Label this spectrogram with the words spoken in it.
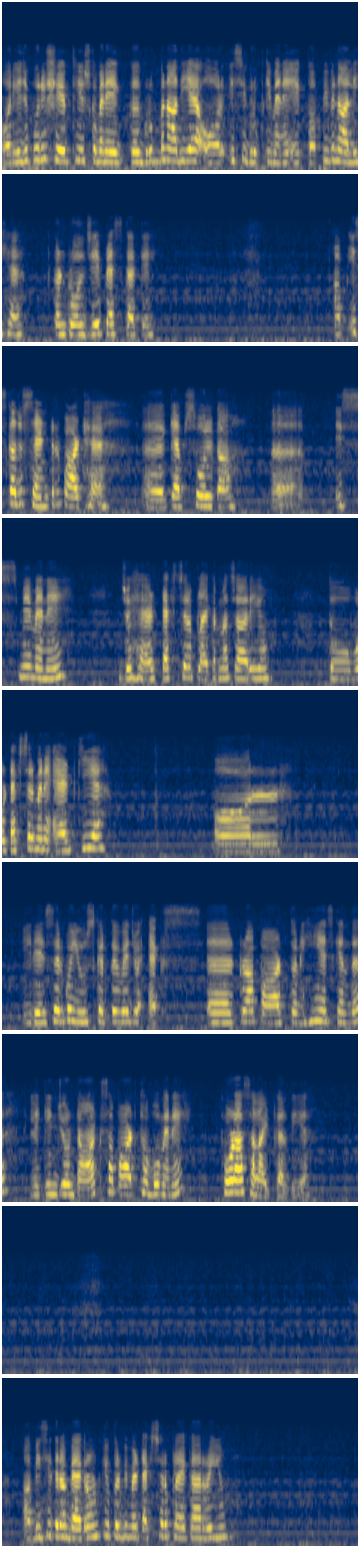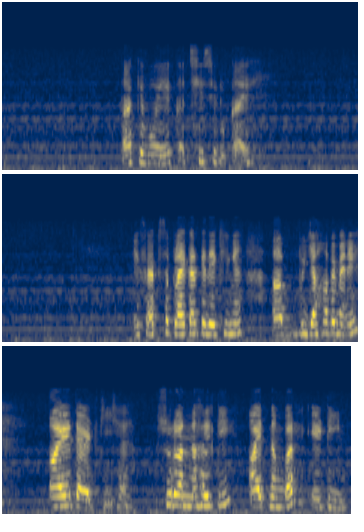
और ये जो पूरी शेप थी इसको मैंने एक ग्रुप बना दिया है और इसी ग्रुप की मैंने एक कॉपी बना ली है। कंट्रोल जे प्रेस करके। अब इसका जो सेंटर पार्ट है कैप्सूल का इसमें मैंने जो है टेक्सचर अप्लाई करना चाह रही हूँ। तो वो टेक्सचर मैंने ऐड की है और इरेजर को यूज़ करते हुए जो एक्स्ट्रा पार्ट तो नहीं है इसके अंदर, लेकिन जो डार्क सा पार्ट था वो मैंने थोड़ा सा लाइट कर दिया है। अब इसी तरह बैकग्राउंड के ऊपर भी मैं टेक्सचर अप्लाई कर रही हूँ, ताकि वो एक अच्छी सी लुक आए। इफेक्ट्स अप्लाई करके देख अब यहाँ पे मैंने आयत ऐड की है। सुरन नहल की आयत नंबर 18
